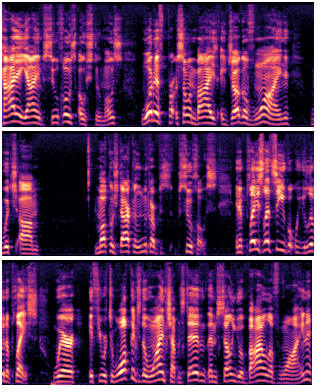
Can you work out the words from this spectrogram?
Kade psuchos ostumos. What if someone buys a jug of wine, which um Makosh Darkin Limikar Psuchos. In a place, let's say you, go, you live in a place where if you were to walk into the wine shop, instead of them selling you a bottle of wine,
